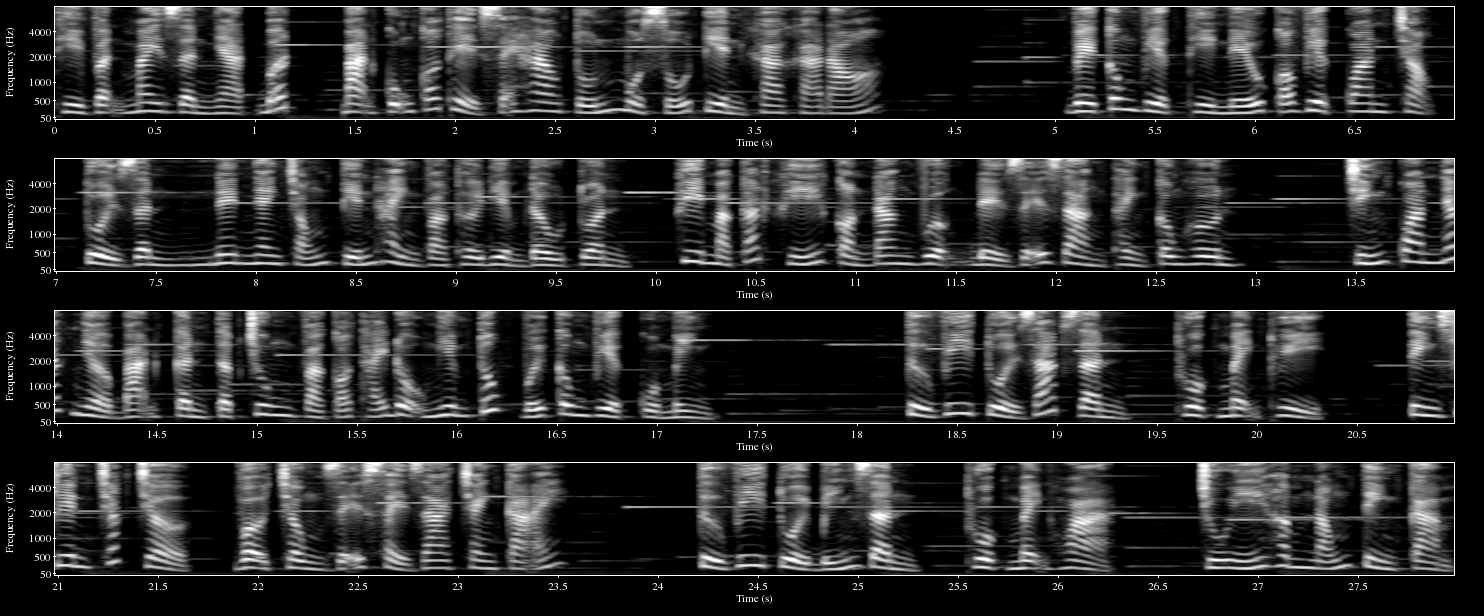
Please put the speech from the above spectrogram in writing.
thì vận may dần nhạt bớt, bạn cũng có thể sẽ hao tốn một số tiền kha khá đó. Về công việc thì nếu có việc quan trọng, tuổi dần nên nhanh chóng tiến hành vào thời điểm đầu tuần, khi mà cát khí còn đang vượng để dễ dàng thành công hơn. Chính quan nhắc nhở bạn cần tập trung và có thái độ nghiêm túc với công việc của mình. Tử vi tuổi giáp dần, thuộc mệnh thủy, tình duyên chắc trở, vợ chồng dễ xảy ra tranh cãi. Tử vi tuổi bính dần, thuộc mệnh hỏa, chú ý hâm nóng tình cảm,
